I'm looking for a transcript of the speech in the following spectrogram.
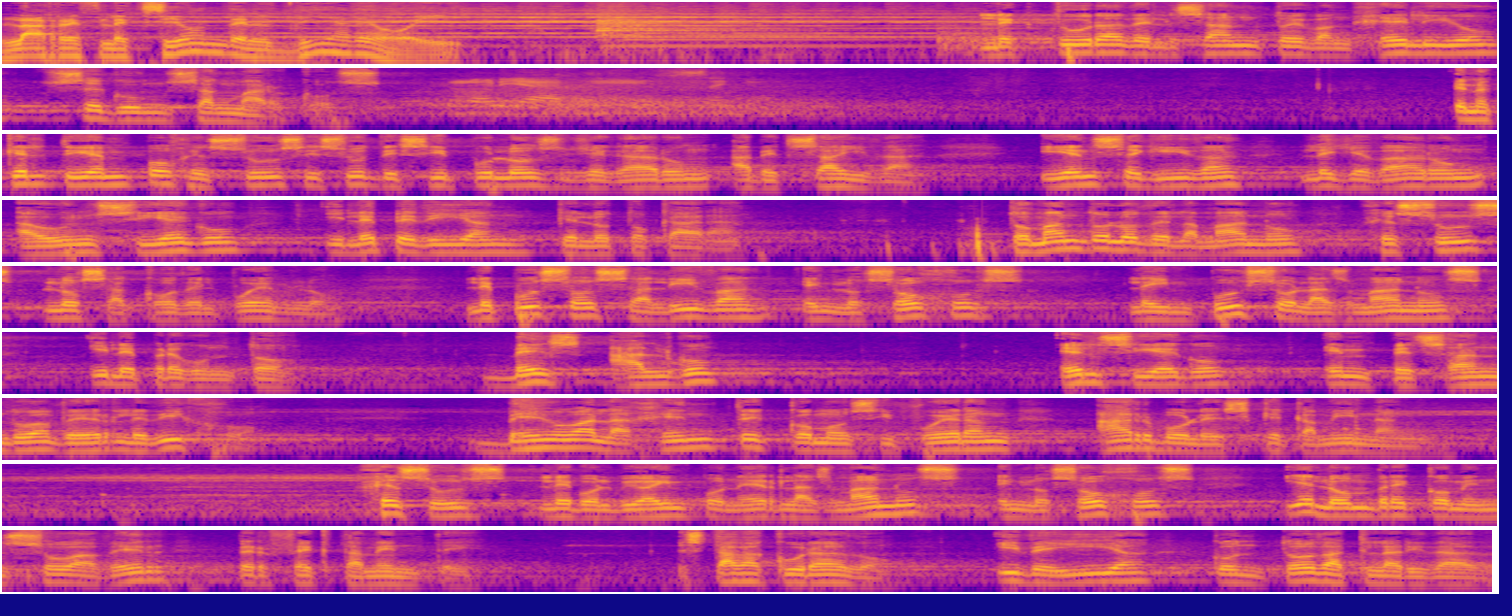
La reflexión del día de hoy. Lectura del Santo Evangelio según San Marcos. Gloria a ti, Señor. En aquel tiempo Jesús y sus discípulos llegaron a Bethsaida y enseguida le llevaron a un ciego y le pedían que lo tocara. Tomándolo de la mano, Jesús lo sacó del pueblo, le puso saliva en los ojos, le impuso las manos y le preguntó, ¿ves algo? El ciego, empezando a ver, le dijo, veo a la gente como si fueran árboles que caminan. Jesús le volvió a imponer las manos en los ojos y el hombre comenzó a ver perfectamente. Estaba curado y veía con toda claridad.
